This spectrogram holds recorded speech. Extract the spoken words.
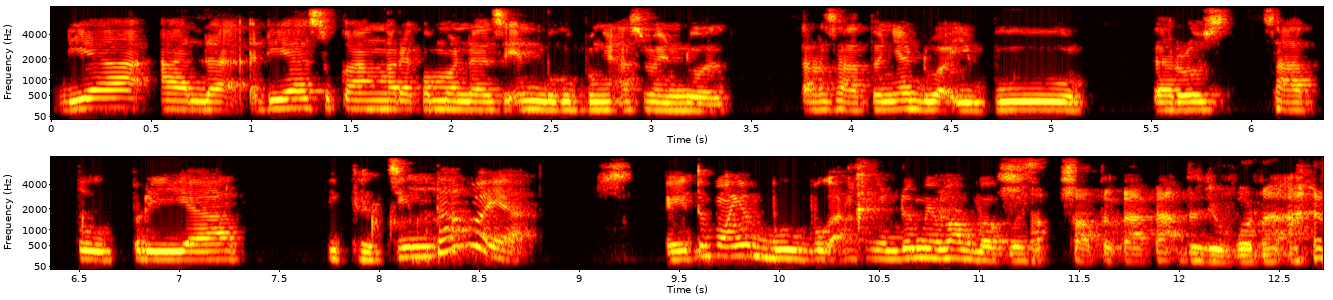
dia ada dia suka ngerekomendasiin buku-bukunya Arswendo. Salah satunya dua ibu terus satu pria tiga cinta apa ya? Eh, itu pokoknya buku Arswendo memang bagus. Sa- Satu kakak tujuh ponaan.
